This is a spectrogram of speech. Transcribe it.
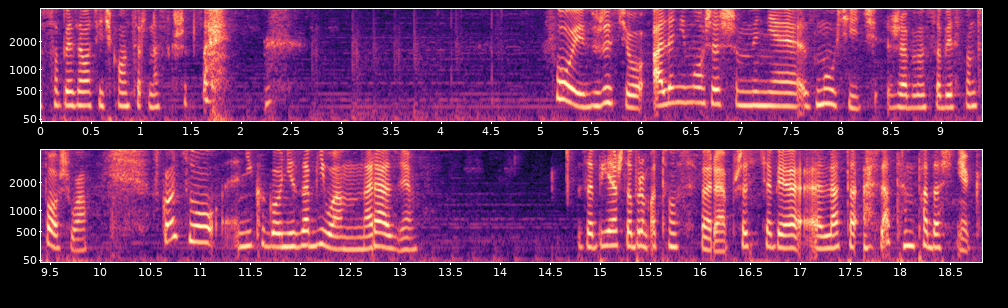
sobie załatwić koncert na skrzypcach? Fuj, w życiu, ale nie możesz mnie zmusić, żebym sobie stąd poszła. W końcu nikogo nie zabiłam, na razie. Zabijasz dobrą atmosferę. Przez ciebie lata, latem pada śnieg.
